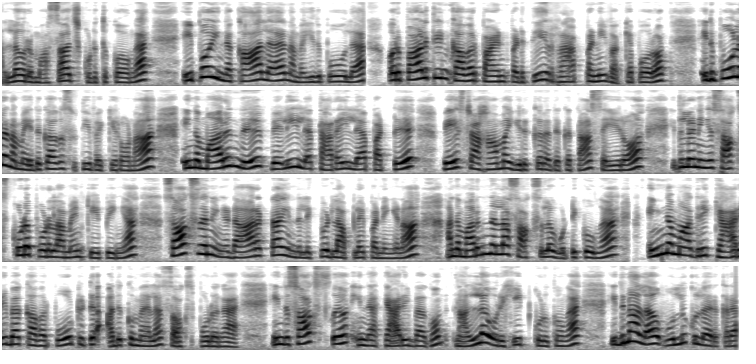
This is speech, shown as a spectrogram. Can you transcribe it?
நல்ல ஒரு மசாஜ் கொடுத்துக்கோங்க. இப்போ இந்த காலை நம்ம இது போல் ஒரு பாலித்தீன் கவர் பயன்படுத்தி ரேப் பண்ணி வைக்க போகிறோம் இது போல் நம்ம எதுக்காக சுற்றி வைக்கிறோன்னா இந்த மருந்து வெளியில் தரையில் பட்டு வேஸ்ட் ஆகாமல் இருக்கிறதுக்கு தான் செய்கிறோம் இதில் நீங்கள் சாக்ஸ் கூட போடலாமேன்னு கேட்பீங்க சாக்ஸை நீங்கள் டேரெக்டாக இந்த லிக்விடில் அப்ளை பண்ணிங்கன்னா அந்த மருந்தெல்லாம் சாக்ஸில் ஒட்டிக்கோங்க. இந்த மாதிரி கேரி பேக் கவர் போட்டுட்டு அதுக்கு மேலே சாக்ஸ் போடுங்க. இந்த சாக்ஸும் இந்த கேரி பேக்கும் நல்ல ஒரு ஹீட் கொடுக்குங்க. இதனால் உள்ளுக்குள்ளே இருக்கிற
